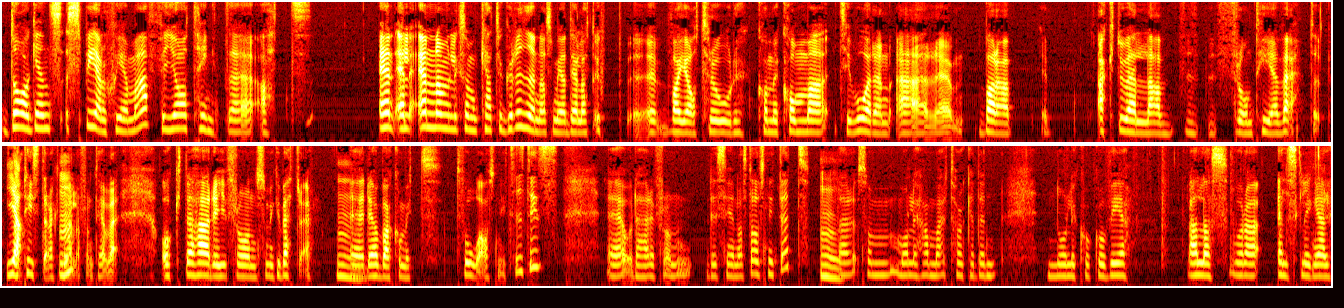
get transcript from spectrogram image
dagens spelschema för jag tänkte att en, eller en av liksom kategorierna som jag delat upp eh, vad jag tror kommer komma till våren är eh, bara eh, aktuella från TV, typ. Ja. Artister aktuella Mm. från TV. Och det här är ju från Så mycket bättre. Mm. Eh, Det har bara kommit två avsnitt hittills. Eh, Och det här är från det senaste avsnittet Mm. där som Molly Hammar torkade Nolly KKV. Allas våra älsklingar.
